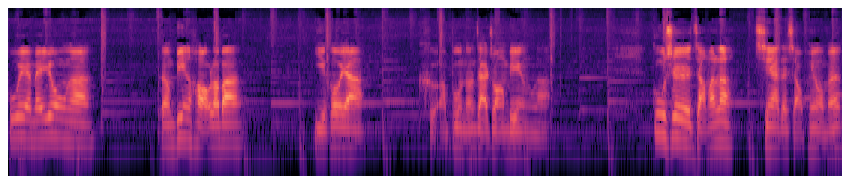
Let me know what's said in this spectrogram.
哭也没用啊，等病好了吧。以后呀，可不能再装病了。故事讲完了，亲爱的小朋友们，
